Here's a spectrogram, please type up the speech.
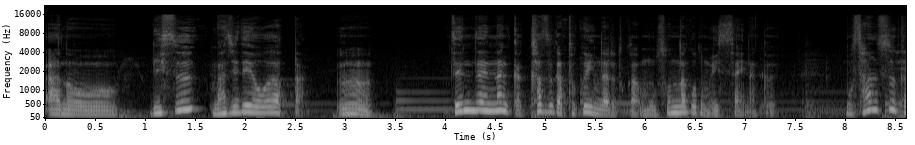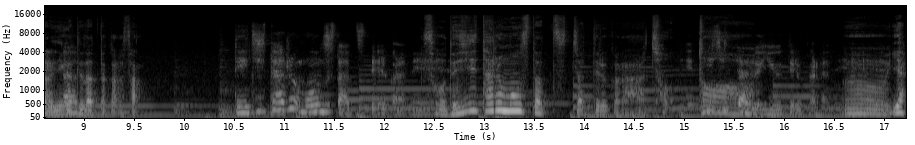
あのー理数マジで弱かった。うん。全然なんか数が得意になるとかもうそんなことも一切なく。もう算数から苦手だったからさ。デジタルモンスターっつってるからね。そうデジタルモンスターっつっちゃってるからちょっデジとタル言うてるからね。うん。いや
